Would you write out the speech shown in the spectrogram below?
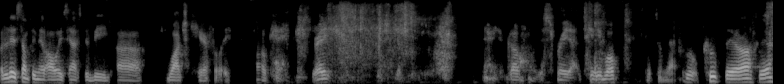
but it is something that always has to be uh, watched carefully. Okay, ready? There you go. Just spray that table. Get some that little poop there off there.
